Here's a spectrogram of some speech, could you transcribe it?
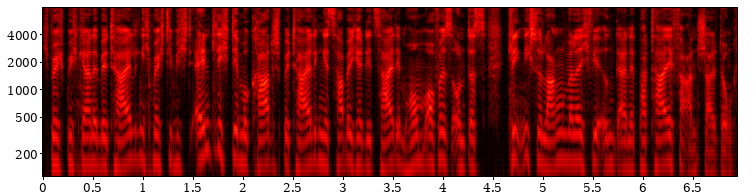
Ich möchte mich gerne beteiligen. Ich möchte mich endlich demokratisch beteiligen. Jetzt habe ich ja die Zeit im Homeoffice und das klingt nicht so langweilig wie irgendeine Parteiveranstaltung.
